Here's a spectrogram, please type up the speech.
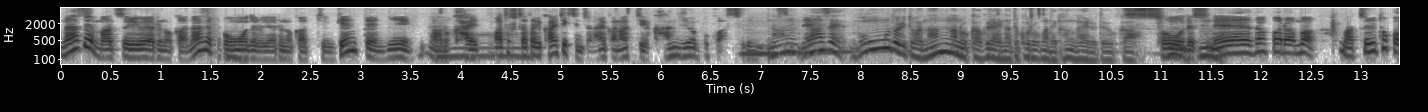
なぜ祭りをやるのか、なぜ盆踊りをやるのかっていう原点に、あの、変えまた再び帰ってきてんじゃないかなっていう感じは僕はするんでなすよね。なぜ盆踊りとは何なのかぐらいなところまで考えるというか。そうですね。だからまあ、祭りとか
